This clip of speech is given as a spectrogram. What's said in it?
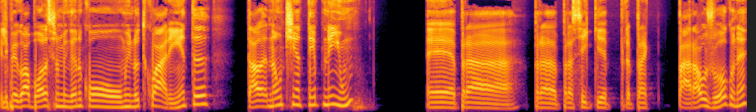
ele pegou a bola, se não me engano, com 1 minuto e 40, tá, não tinha tempo nenhum é, pra, pra, seguir, pra parar o jogo, né?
